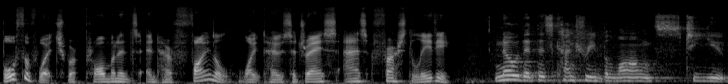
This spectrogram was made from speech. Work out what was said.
both of which were prominent in her final White House address as First Lady. Know that this country belongs to you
